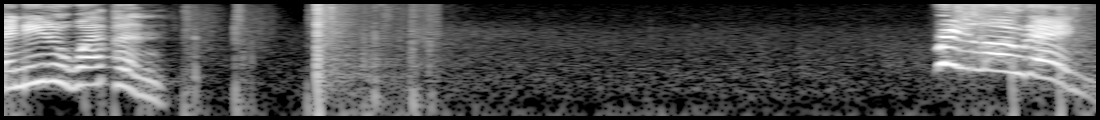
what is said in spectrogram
I need a weapon. Reloading!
